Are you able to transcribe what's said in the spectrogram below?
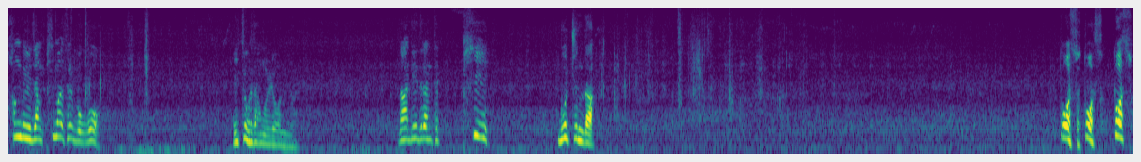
황도 유장 피맛을 보고 이쪽으로 다 몰려오는 것 같아. 나 니들한테 피 못 준다. 또 왔어, 또 왔어, 또 왔어.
